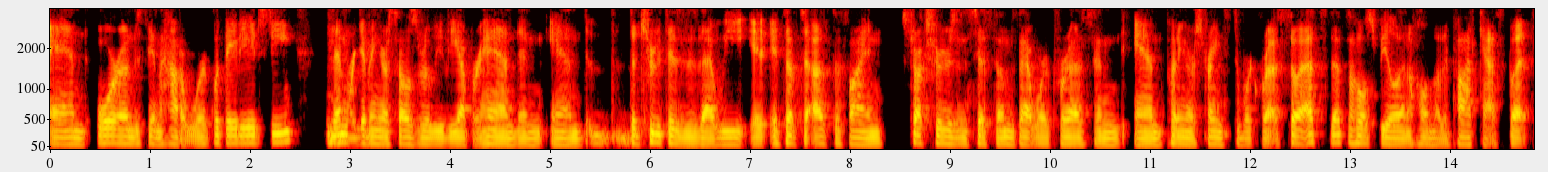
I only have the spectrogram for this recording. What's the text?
and or understand how to work with ADHD, then we're mm-hmm. giving ourselves really the upper hand and and the truth is is that we it, it's up to us to find structures and systems that work for us and and putting our strengths to work for us so that's that's a whole spiel and a whole nother podcast but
